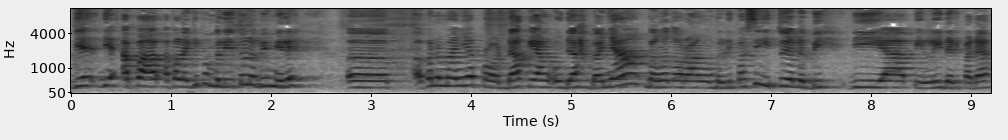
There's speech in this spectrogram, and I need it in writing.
dia dia apa apalagi pembeli itu lebih milih eh, apa namanya produk yang udah banyak banget orang beli pasti itu yang lebih dia pilih daripada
